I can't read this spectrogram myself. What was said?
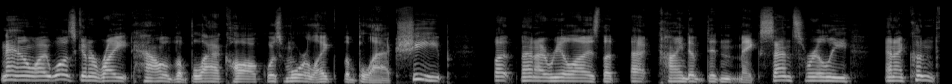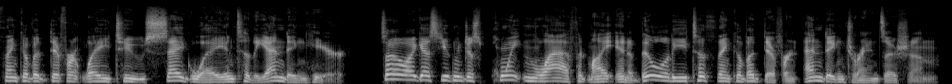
Now, I was going to write how the Black Hawk was more like the Black Sheep, but then I realized that that kind of didn't make sense really, and I couldn't think of a different way to segue into the ending here. So I guess you can just point and laugh at my inability to think of a different ending transition.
